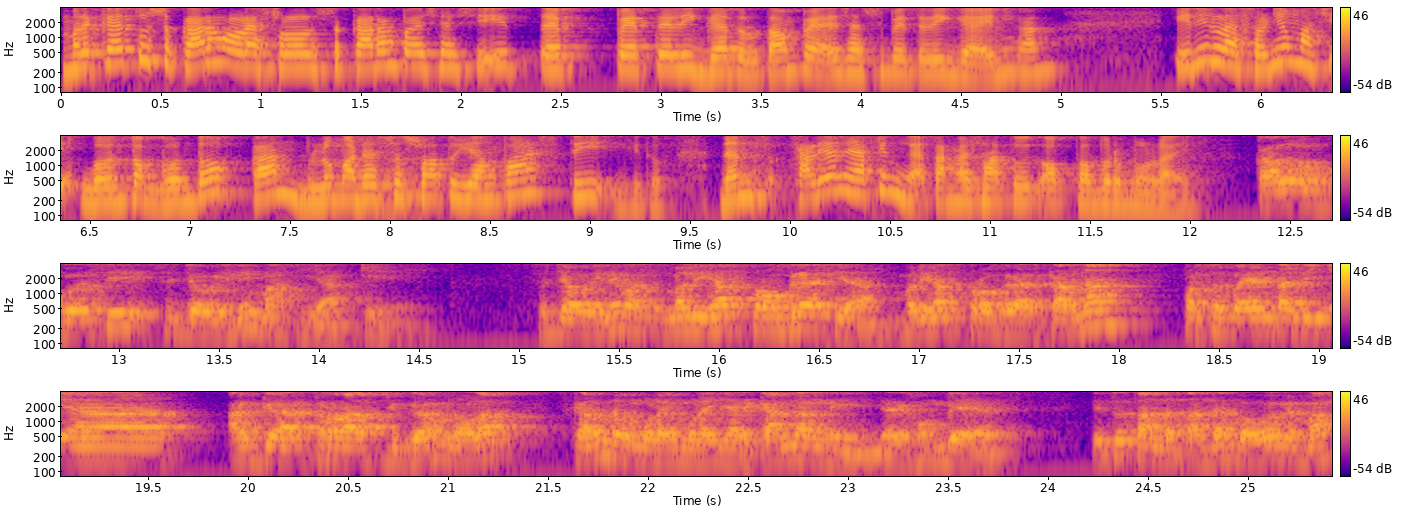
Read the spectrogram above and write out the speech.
mereka itu sekarang level sekarang PSSI eh, PT Liga terutama PSSI PT Liga ini kan ini levelnya masih gontok-gontokan, belum ada sesuatu yang pasti gitu. Dan kalian yakin nggak tanggal 1 Oktober mulai? Kalau gue sih sejauh ini masih yakin. Sejauh ini masih melihat progres ya, melihat progres karena persebaya tadinya agak keras juga menolak, sekarang udah mulai-mulai nyari kandang nih, nyari home base. Itu tanda-tanda bahwa memang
